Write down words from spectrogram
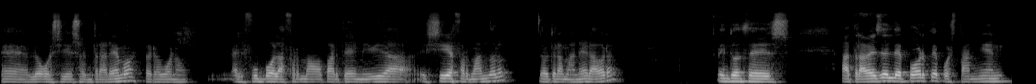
Eh, luego, si eso entraremos, pero bueno, el fútbol ha formado parte de mi vida y sigue formándolo de otra manera ahora. Entonces, a través del deporte, pues también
